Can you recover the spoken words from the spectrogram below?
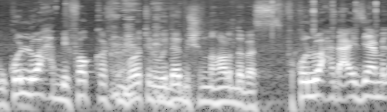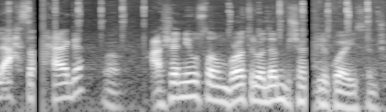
وكل واحد بيفكر في مباراة الوداد مش النهارده بس فكل واحد عايز يعمل أحسن حاجة آه. عشان يوصل لمباراة الوداد بشكل كويس إن شاء الله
